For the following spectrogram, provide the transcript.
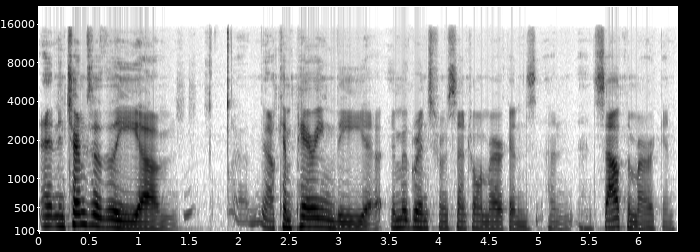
and in terms of the um, you know, comparing the uh, immigrants from Central Americans and, and South American,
